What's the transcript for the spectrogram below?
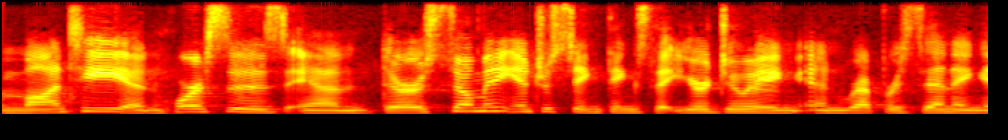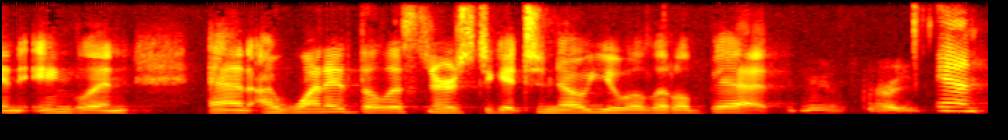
Monty and horses, and there are so many interesting things that you're doing and representing in England. And I wanted the listeners to get to know you a little bit. Yeah, great. And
